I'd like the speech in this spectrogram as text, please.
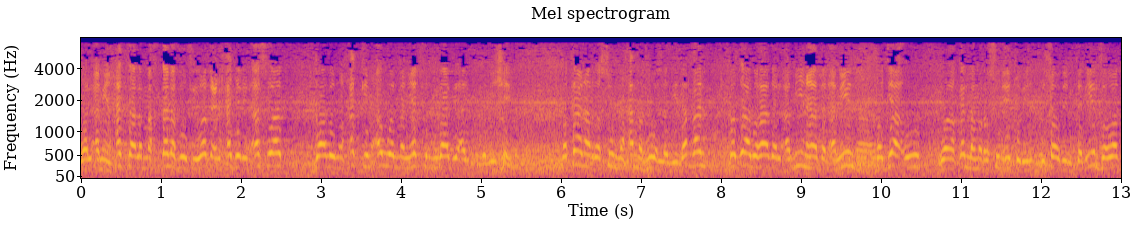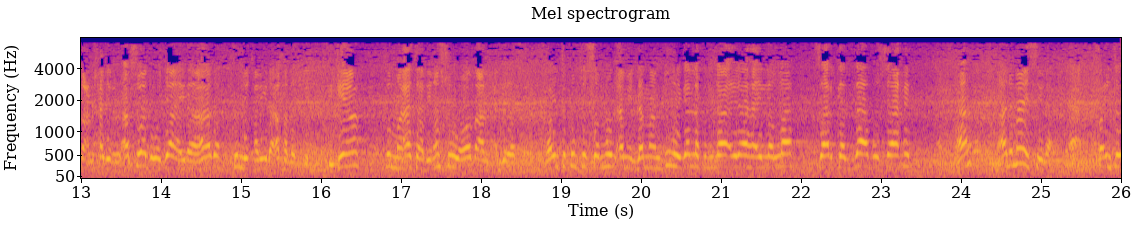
والأمين. حتى لما اختلفوا في وضع الحجر الأسود قالوا نحكم أول من يدخل من باب ابي شيبة فكان الرسول محمد هو الذي دخل فقالوا هذا الأمين هذا الأمين. فجاءوا لهم الرسول ائتوا بثوب كبير فوضع الحجر الأسود وجاء إلى هذا. كل قبيله أخذت بجهة ثم أتى بنفسه ووضع الحجر الأسود. وأنتم كنتم تسموه الأمين. لما ندور قال لكم لا إله إلا الله صار كذاب وساحر. هذا ما يصير فأنتم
